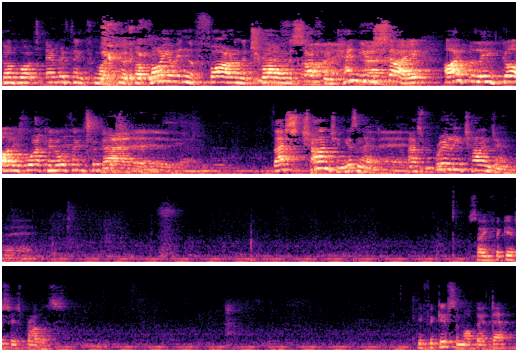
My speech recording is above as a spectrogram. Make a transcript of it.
God worked everything for my good. But while you're in the fire and the trial and the suffering, can you say, I believe God is working all things for good? That's challenging, isn't it? That's really challenging. So he forgives his brothers. He forgives them of their debt.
